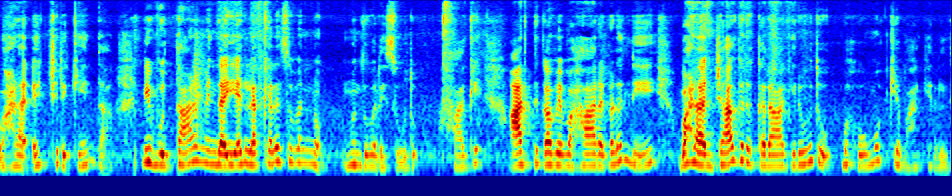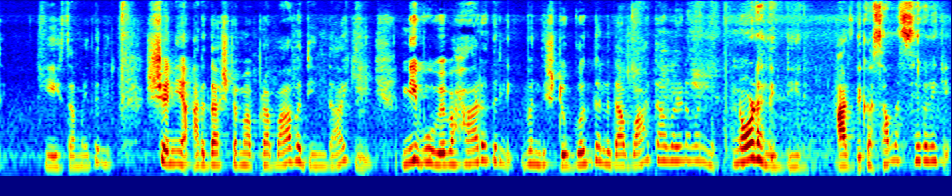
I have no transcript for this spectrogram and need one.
ಬಹಳ ಎಚ್ಚರಿಕೆಯಿಂದ ನೀವು ತಾಳ್ಮೆಯಿಂದ ಎಲ್ಲ ಕೆಲಸವನ್ನು ಮುಂದುವರಿಸುವುದು. ಹಾಗೆ ಆರ್ಥಿಕ ವ್ಯವಹಾರಗಳಲ್ಲಿ ಬಹಳ ಜಾಗರೂಕರಾಗಿರುವುದು ಬಹು ಮುಖ್ಯವಾಗಿರಲಿದೆ ಈ ಸಮಯದಲ್ಲಿ ಶನಿಯ ಅರ್ಧಾಷ್ಟಮ ಪ್ರಭಾವದಿಂದಾಗಿ ನೀವು ವ್ಯವಹಾರದಲ್ಲಿ ಒಂದಿಷ್ಟು ಗೊಂದಲದ ವಾತಾವರಣವನ್ನು ನೋಡಲಿದ್ದೀರಿ. ಆರ್ಥಿಕ ಸಮಸ್ಯೆಗಳಿಗೆ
